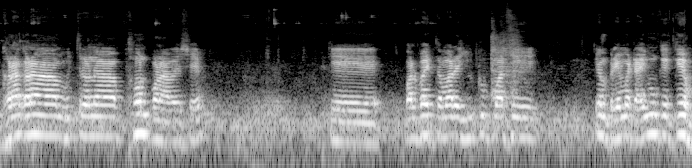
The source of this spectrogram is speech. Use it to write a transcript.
ઘણા ઘણા મિત્રોના ફોન પણ આવે છે કે, પાલભાઈ, તમારે યુટ્યુબમાંથી કેમ પેમેન્ટ આવ્યું કે કેમ?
